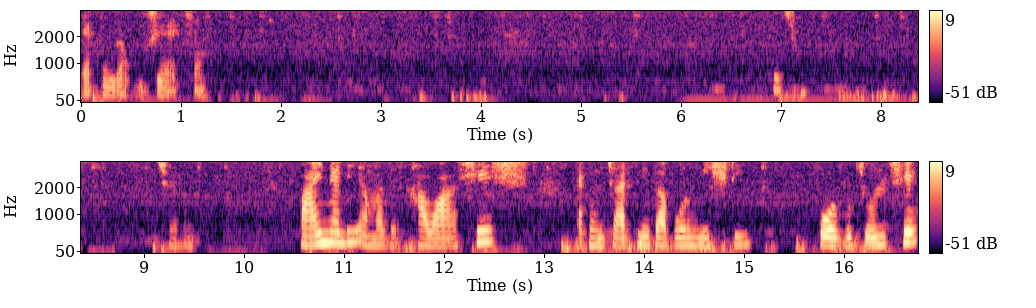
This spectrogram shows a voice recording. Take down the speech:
দেখো ওরা বসে আছে। চলো। ফাইনালি আমাদের খাওয়া শেষ। এখন চাটনি পাঁপড়, মিষ্টি, পর্ব চলছে।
